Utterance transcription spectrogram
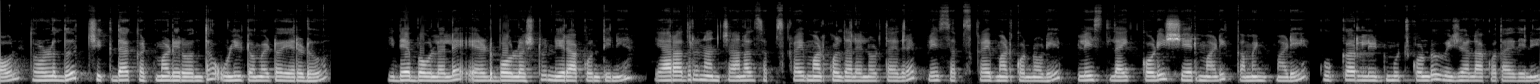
ಬೌಲ್ ತೊಳೆದು ಚಿಕ್ಕದಾಗಿ ಕಟ್ ಮಾಡಿರುವಂಥ ಹುಳಿ, ಟೊಮೆಟೊ ಎರಡು. ಇದೇ ಬೌಲಲ್ಲೇ ಎರಡು ಬೌಲಷ್ಟು ನೀರು ಹಾಕ್ಕೊತೀನಿ. ಯಾರಾದರೂ ನನ್ನ ಚಾನಲ್ ಸಬ್ಸ್ಕ್ರೈಬ್ ಮಾಡ್ಕೊಳ್ದಲ್ಲೇ ನೋಡ್ತಾ ಇದ್ರೆ ಪ್ಲೀಸ್ ಸಬ್ಸ್ಕ್ರೈಬ್ ಮಾಡ್ಕೊಂಡು ನೋಡಿ. ಪ್ಲೀಸ್ ಲೈಕ್ ಕೊಡಿ, ಶೇರ್ ಮಾಡಿ, ಕಮೆಂಟ್ ಮಾಡಿ. ಕುಕ್ಕರ್ ಲಿಡ್ ಮುಚ್ಕೊಂಡು ವಿಜಲ್ ಹಾಕೋತಾ ಇದ್ದೀನಿ.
